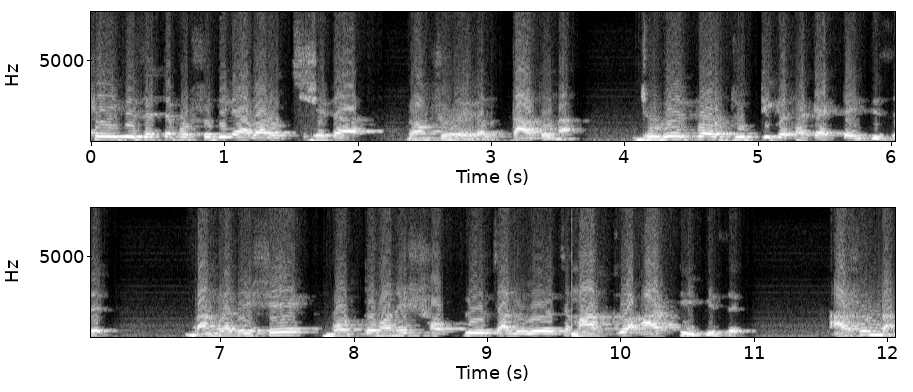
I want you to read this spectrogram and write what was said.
সেই ইপিজেডটা পরশু দিনে আবার হচ্ছে সেটা ধ্বংস হয়ে গেল। তা তো না। যুগের পর যুগ টিকে থাকে একটা ইপিজেড বাংলাদেশে বর্তমানে সক্রিয় চালু রয়েছে মাত্র আটটি ইপিজেড আসুন না,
